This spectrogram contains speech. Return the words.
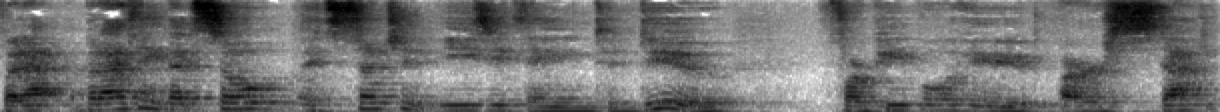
but I, but I think that's so it's such an easy thing to do for people who are stuck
